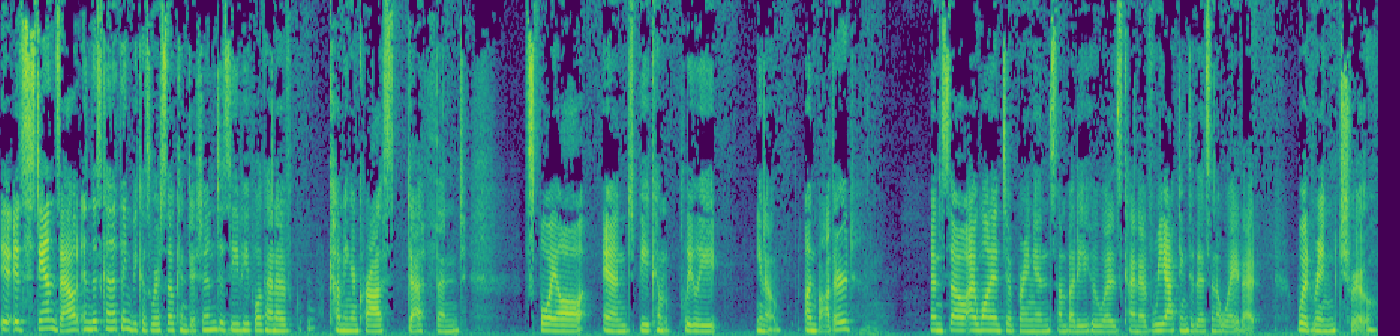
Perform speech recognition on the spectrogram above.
it, it stands out in this kind of thing because we're so conditioned to see people kind of coming across death and spoil and be completely, you know, unbothered. And so I wanted to bring in somebody who was kind of reacting to this in a way that would ring true.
